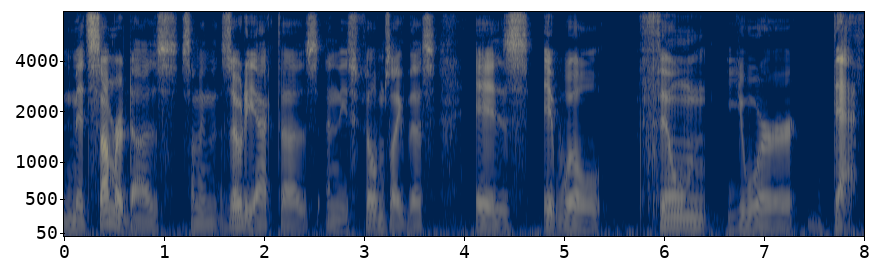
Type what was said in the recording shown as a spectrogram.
Midsommar does, something that Zodiac does, and these films like this is it will film your death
